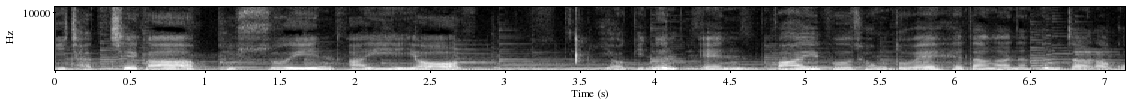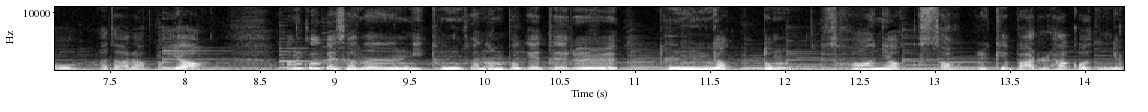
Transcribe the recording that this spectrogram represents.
이 자체가 부수인 아이예요. 여기는 N5 정도에 해당하는 한자라고 하더라고요. 한국에서는 이 동서남북 애들을 동력동, 선역서 이렇게 말을 하거든요.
